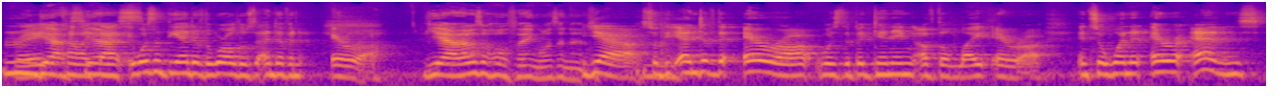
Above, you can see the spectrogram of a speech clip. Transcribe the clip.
right? yes, kind of like yes. that. It wasn't the end of the world; it was the end of an era. Yeah, that was a whole thing, wasn't it? Yeah. So the end of the era was the beginning of the light era, and so when an era ends,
